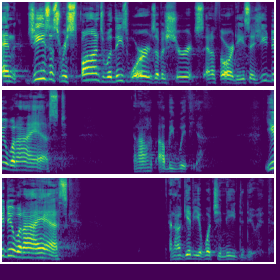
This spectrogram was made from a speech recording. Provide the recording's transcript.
And Jesus responds with these words of assurance and authority. He says, You do what I asked, and I'll, I'll be with you. You do what I ask, and I'll give you what you need to do it.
